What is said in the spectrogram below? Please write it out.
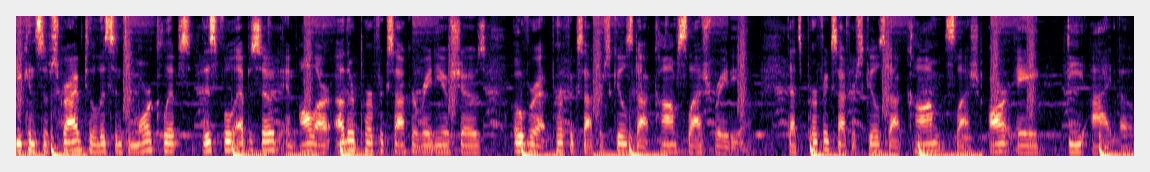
You can subscribe to listen to more clips, this full episode, and all our other Perfect Soccer radio shows over at perfectsoccerskills.com slash radio. That's perfectsoccerskills.com slash R-A-D-I-O.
